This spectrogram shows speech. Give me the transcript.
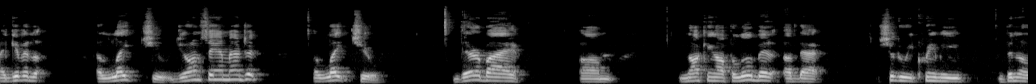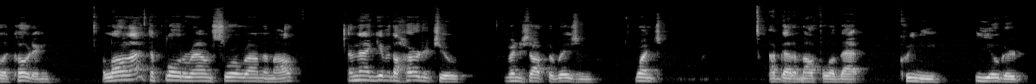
I give it a, a light chew. Do you know what I'm saying, Magic? A light chew. Thereby um, knocking off a little bit of that sugary, creamy vanilla coating. Allow that to float around, swirl around the mouth. And then I give it the harder chew to finish off the raisin once I've got a mouthful of that creamy yogurt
